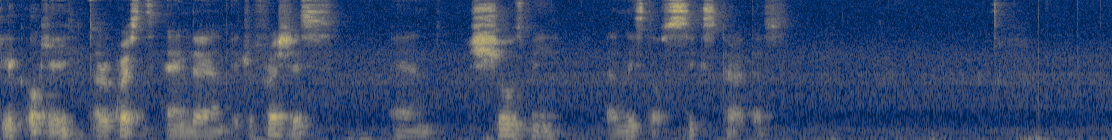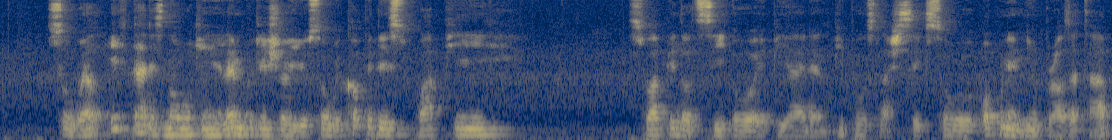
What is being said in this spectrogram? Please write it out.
Click OK a request and then it refreshes and shows me a list of 6 characters so well if that is not working here let me quickly show you. So we copy this SWAPI swapi.co API then people slash 6 so we'll open a new browser tab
